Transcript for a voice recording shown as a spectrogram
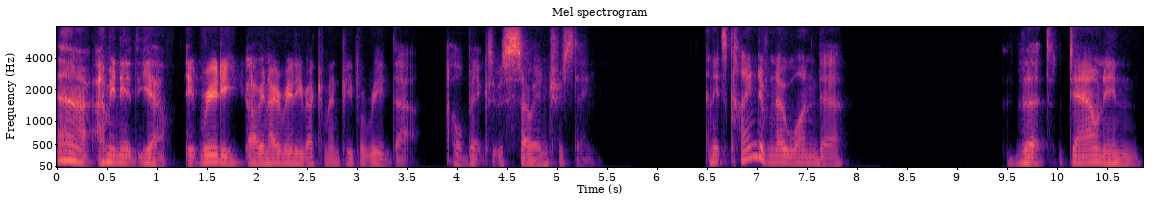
Uh, I mean, it, yeah, it really, I mean, I really recommend people read that whole bit because it was so interesting. And it's kind of no wonder that down in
